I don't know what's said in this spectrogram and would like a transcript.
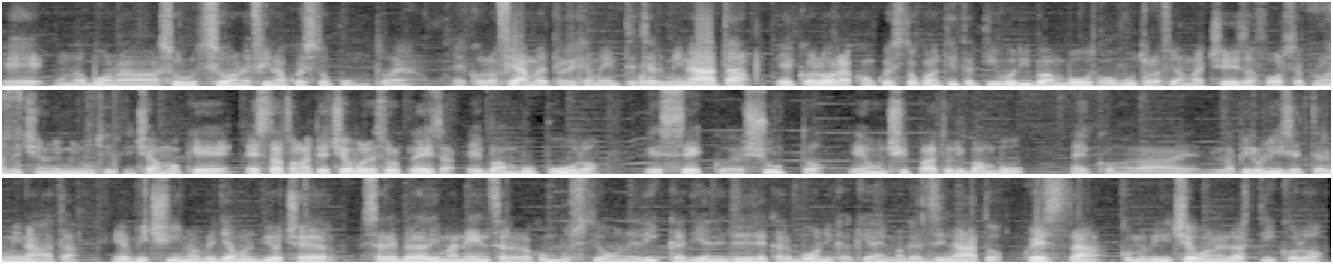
è una buona soluzione fino a questo punto eh. ecco la fiamma è praticamente terminata. Ecco allora con questo quantitativo di bambù ho avuto la fiamma accesa forse per una decina di minuti. Diciamo che è stata una piacevole sorpresa è bambù puro è secco è asciutto è un cippato di bambù ecco la, la pirolisi è terminata mi avvicino vediamo il biocer sarebbe la rimanenza della combustione ricca di anidride carbonica che ha immagazzinato. Questa come vi dicevo nell'articolo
